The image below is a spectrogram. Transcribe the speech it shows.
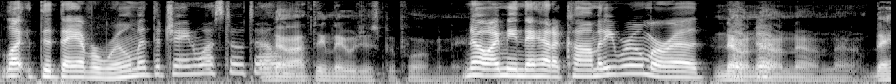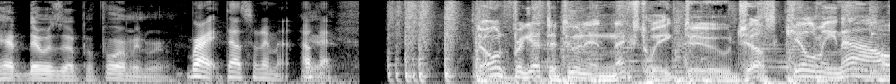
Like, did they have a room at the Jane West Hotel? No, I think they were just performing there. No, I mean they had a comedy room or a No, a- no, no, no. They had there was a performing room. Right, that's what I meant. Okay. Don't forget to tune in next week to Just Kill Me Now.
